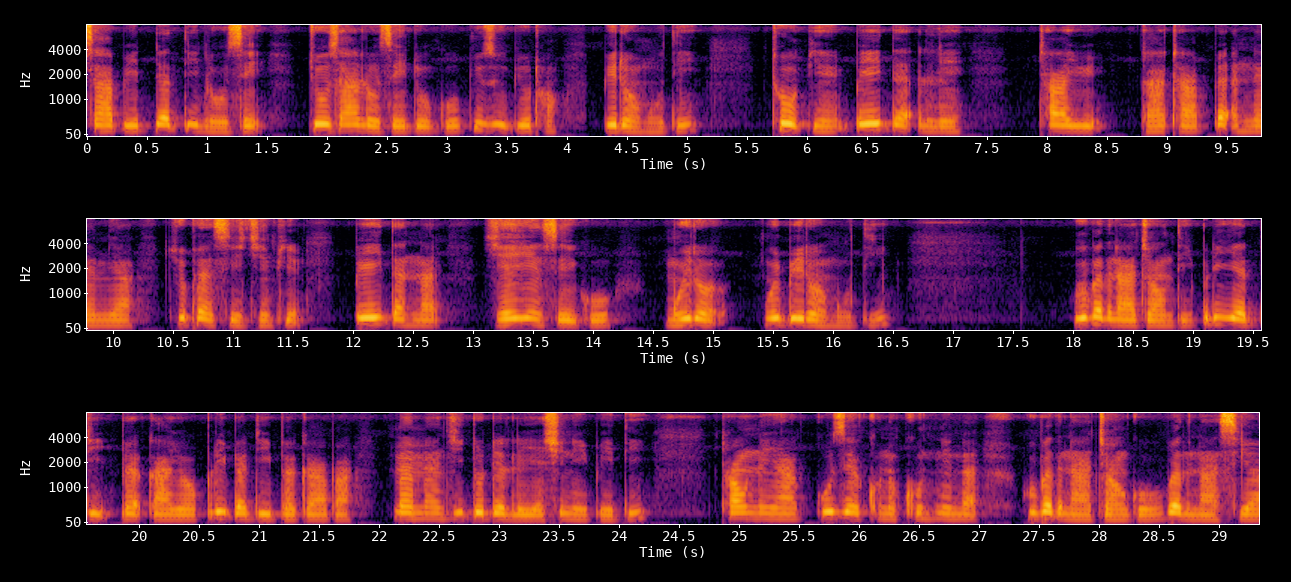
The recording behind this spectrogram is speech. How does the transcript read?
စာပေတက်သည့်လိုစိတ် ကြိုးစားလိုစိတ်တို့ကိုပြုစုပြောထောင်ပေးတော်မူသည် ထို့ပြင်ပိဋကအလယ်ထား၍ဂါထာပက်အနှံများရွတ်ဖက်စီခြင်းဖြင့်ပိဋက၌ရဲရင်စိတ်ကိုမွေးတော်မွေးပေးတော်မူသည်ဝိပဿနာကြောင့်သည်ပရိယတ္တိဘက်ကရောပရိပတ်တိဘက်ကပါမှန်မှန်ကြီးတိုးတက်လျက်ရှိနေပေသည်1298ခုနှစ်၌ဝိပဿနာကြောင့်ကိုဝိပဿနာဆရာ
